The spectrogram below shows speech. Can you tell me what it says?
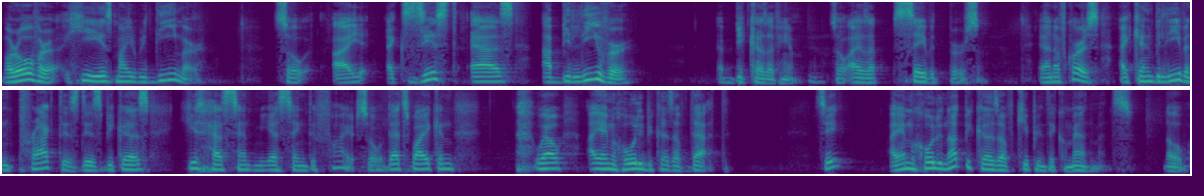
Moreover he is my redeemer. So i exist as a believer because of him. So as a saved person. And of course, I can believe and practice this because he has sent me as sanctifier. So that's why I can, well, I am holy because of that. See, I am holy not because of keeping the commandments. No,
